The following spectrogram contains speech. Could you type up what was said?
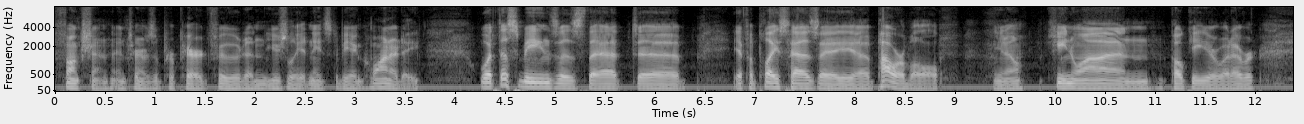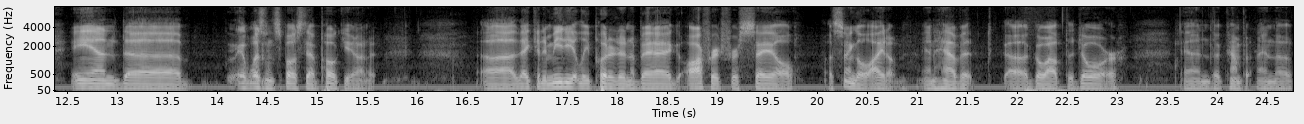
function in terms of prepared food, and usually it needs to be in quantity. What this means is that uh, if a place has a, a, power bowl, you know, quinoa and poke or whatever, and uh, it wasn't supposed to have poke on it, uh, they can immediately put it in a bag, offer it for sale, a single item, and have it uh, go out the door and the company and the,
